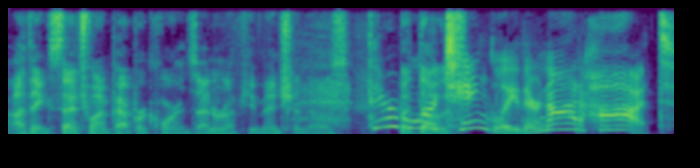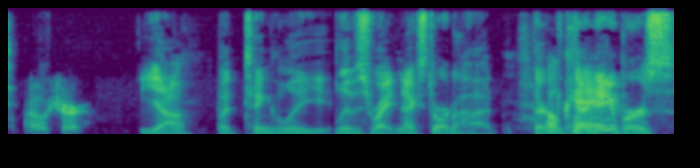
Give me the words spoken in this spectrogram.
I think Szechuan peppercorns. I don't know if you mentioned those. They're but more those, tingly. They're not hot. Oh, sure. Yeah, but Tingly lives right next door to Hot. They're, Okay. they're neighbors.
